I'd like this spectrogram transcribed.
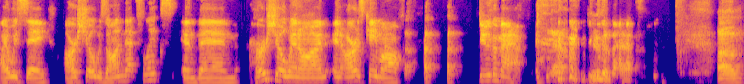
I always say our show was on Netflix and then her show went on and ours came off. do the math. Yeah, do, do, the, the math. math. Um,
